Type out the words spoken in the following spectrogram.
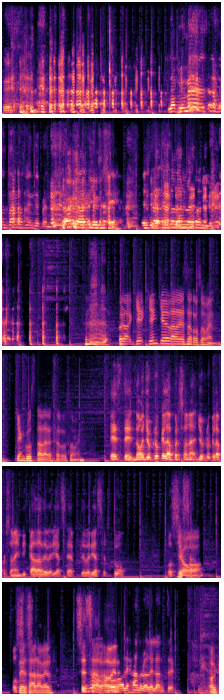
Eh, la primera vez que nos sentamos en independencia. Ah, claro que yo sé. Esta, no es para mí. Pero, ¿quién, quiere dar ese resumen? ¿Quién gusta dar ese resumen? Este, no, yo creo que la persona, yo creo que la persona indicada debería ser, debería ser tú o César. Yo. O César, a ver. César, a ver. Alejandro, adelante. Ok.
